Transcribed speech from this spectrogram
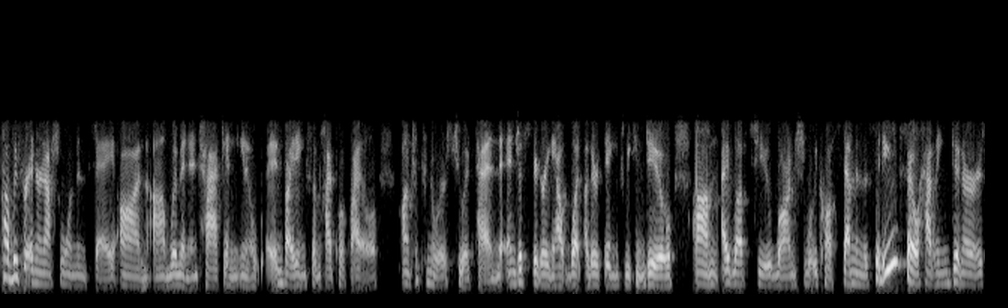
probably for International Women's Day on um, women in tech and you know inviting some high profile entrepreneurs to attend and just figuring out what other things we can do. Um, I'd love to launch what we call STEM in the city. So having dinners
